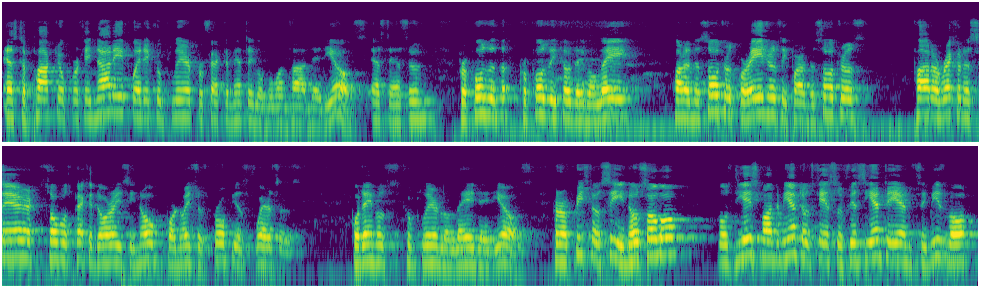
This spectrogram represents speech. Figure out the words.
este pacto porque nadie puede cumplir perfectamente la voluntad de Dios. Este es un propósito, de la ley para nosotros, por ellos y para nosotros, para reconocer somos pecadores y no por nuestras propias fuerzas podemos cumplir la ley de Dios. Pero Cristo sí, no solo los diez mandamientos que es suficiente en sí mismo,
